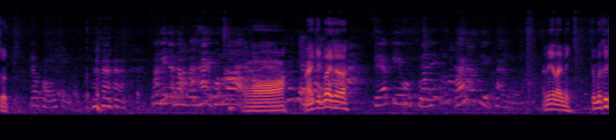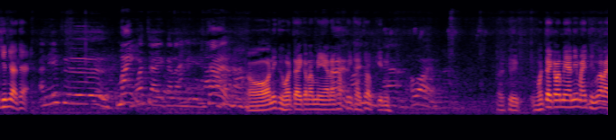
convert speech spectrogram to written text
สุด เจ้าของสูตรวันนี้จะทำบุญให้ครบรอบอ๋อ ไหนกินด้วยเธอ เสียปี60 150ค่ะ อันนี้อะไรนี่คือมันคือชิ้นใหญ่แท้ อันนี้คือไม่ หัวใจกะละเมใช่ อ๋อ นี่คือหัวใจกระเมียนะครับที่ใครชอบกิน อร่อยก็คือหัวใจกระเมียนี่หมายถึงว่าอะไร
